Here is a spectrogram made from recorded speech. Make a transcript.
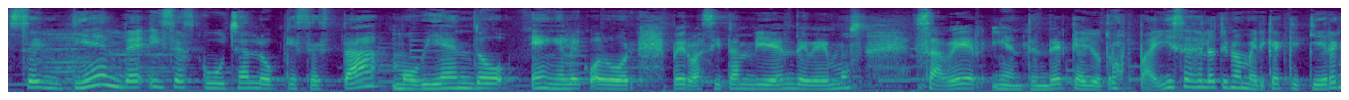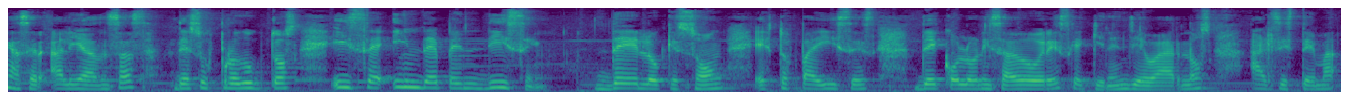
se entiende y se escucha lo que se está moviendo en el Ecuador, pero así también debemos saber y entender que hay otros países de Latinoamérica que quieren hacer alianzas de sus productos y se independicen de lo que son estos países de colonizadores que quieren llevarnos al sistema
